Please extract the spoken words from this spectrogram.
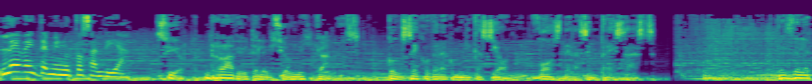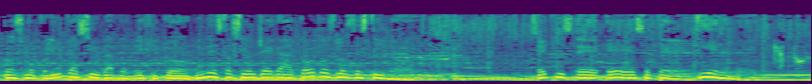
Lee 20 minutos al día. CIRT, Radio y Televisión Mexicanas. Consejo de la Comunicación, voz de las empresas. Desde la cosmopolita Ciudad de México, una estación llega a todos los destinos. XEEST tiene 14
